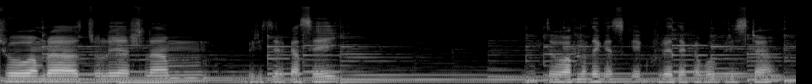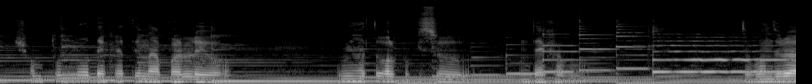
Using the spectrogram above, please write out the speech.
সো আমরা চলে আসলাম ব্রিজের কাছেই। তো আপনাদের কাছে ঘুরে দেখাবো ব্রিজটা। সম্পূর্ণ দেখাতে না পারলেও আমি হয়তো অল্প কিছু দেখাবো। তো বন্ধুরা,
